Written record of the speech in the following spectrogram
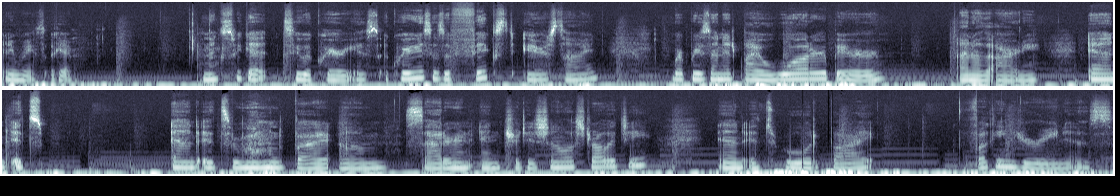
Anyways, okay. Next, we get to Aquarius. Aquarius is a fixed air sign represented by a water bearer. I know the irony. And it's and it's ruled by um, Saturn in traditional astrology, and it's ruled by fucking Uranus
